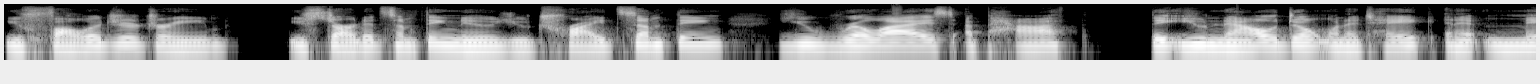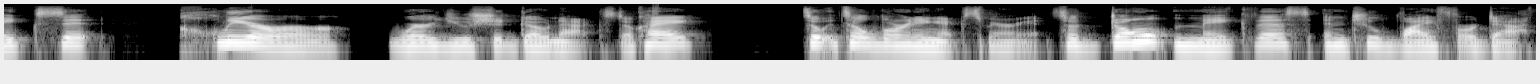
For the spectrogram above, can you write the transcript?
You followed your dream. You started something new. You tried something. You realized a path that you now don't want to take, and it makes it clearer where you should go next. Okay. So it's a learning experience. So don't make this into life or death.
